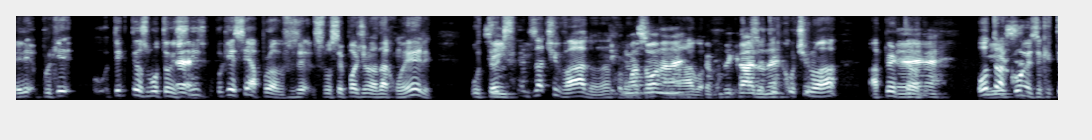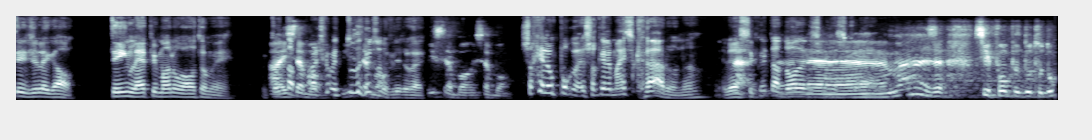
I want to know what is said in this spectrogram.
ele, porque tem que ter os botões é. físicos, porque se a prova, se, você pode nadar com ele, o touch Sim. fica desativado, né? Fica uma zona, né? Água. Fica complicado, você né? Tem que continuar apertando. É, Outra isso. coisa que tem de legal, tem lap manual também. Então ah, tá isso é praticamente bom. tudo isso resolvido, velho. É isso é bom, isso é bom. Só que ele é um pouco, só que ele é mais caro, né? Ele é, é 50 dólares é, mais caro. Mas se for um produto do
